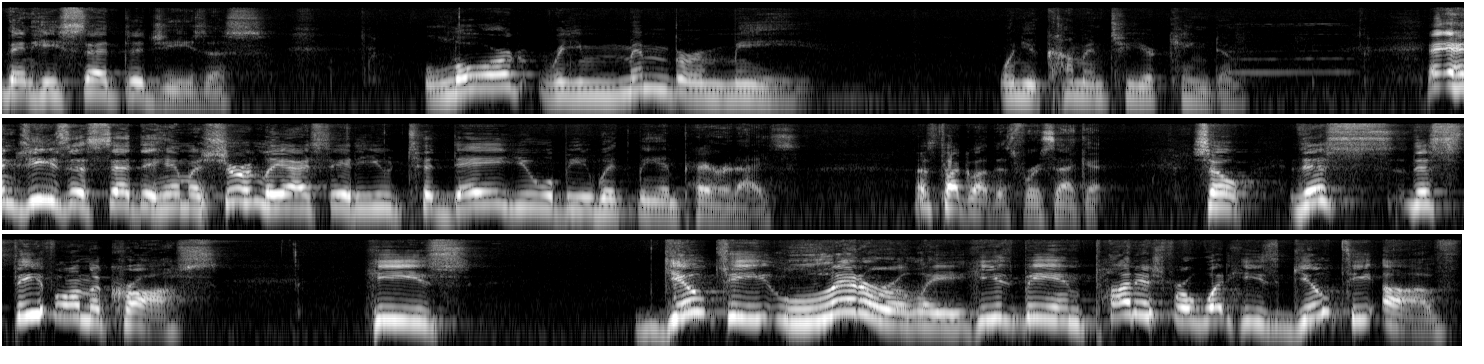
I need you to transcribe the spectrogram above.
Then he said to Jesus, Lord, remember me when you come into your kingdom. And Jesus said to him, Assuredly I say to you, today you will be with me in paradise. Let's talk about this for a second. So, this, this thief on the cross, he's guilty literally. He's being punished for what he's guilty of.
